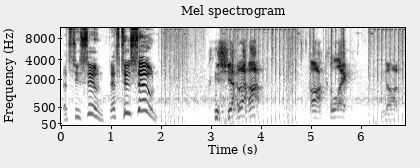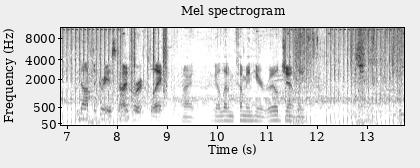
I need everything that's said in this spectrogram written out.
That's too soon. That's too soon. Shut up! Ah, click. Not, not the greatest time for a click. All right, you gotta let them come in here real gently. Be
